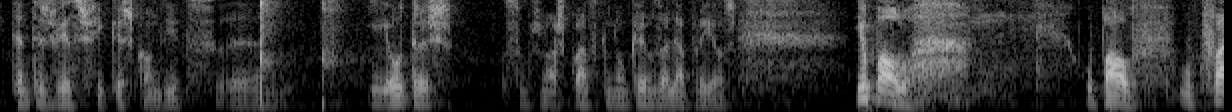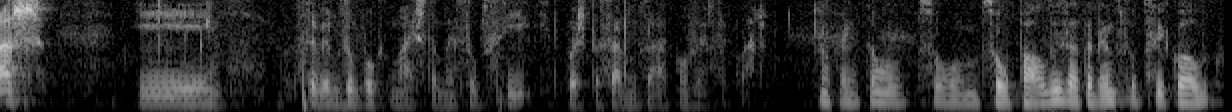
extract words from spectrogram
e tantas vezes fica escondido. Uh, e outras, somos nós quase que não queremos olhar para eles. E o Paulo? O Paulo, o que faz e sabermos um pouco mais também sobre si e depois passarmos à conversa, claro. Ok, então sou, sou o Paulo, exatamente, sou psicólogo.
